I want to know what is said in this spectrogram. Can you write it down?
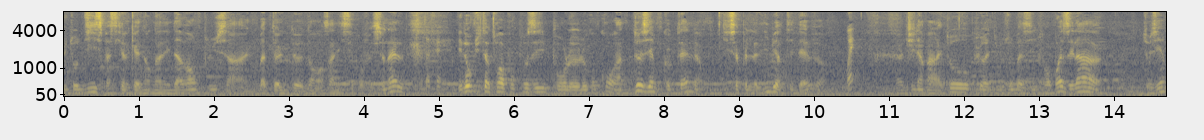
plutôt 10, parce qu'il y a le gagnant d'année d'avant, plus un- une battle de- dans un lycée professionnel. Tout à fait. Et donc, tu t'es retrouvé à proposer pour le, le concours un deuxième cocktail qui s'appelle la Liberté d'Ève. Ouais. Euh, Gin Amaretto, purée de yuzu, basilic, framboise. Et là, deuxième.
